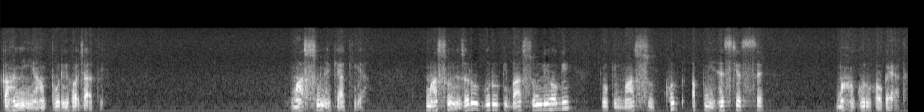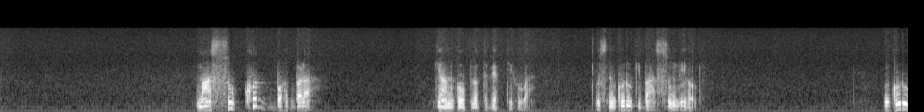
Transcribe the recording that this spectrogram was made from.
कहानी यहाँ पूरी हो जाती। मासू ने क्या किया? मासू ने ज़रूर गुरु की बात सुन ली होगी, क्योंकि मासू खुद अपनी हैसियत से महागुरु हो गया था। मासू खुद बहुत बड़ा ज्ञान को उपलब्ध व्यक्ति हुआ। उसने गुरु की बात सुन ली होगी। गुरु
